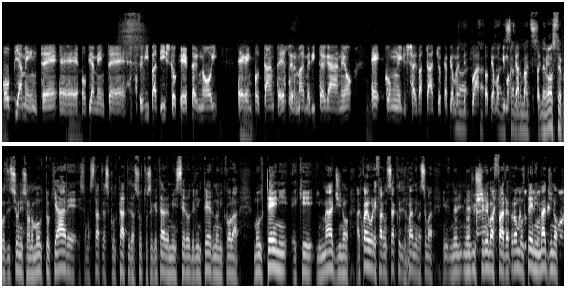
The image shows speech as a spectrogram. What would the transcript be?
ovviamente, eh, ovviamente ribadisco che per noi era importante essere nel Mar Mediterraneo e con il salvataggio che abbiamo no, effettuato abbiamo dimostrato Mezz, le vostre posizioni sono molto chiare sono state ascoltate dal sottosegretario del Ministero dell'Interno Nicola Molteni e che immagino al quale vorrei fare un sacco di domande ma insomma non, non riusciremo a farle però Molteni immagino,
